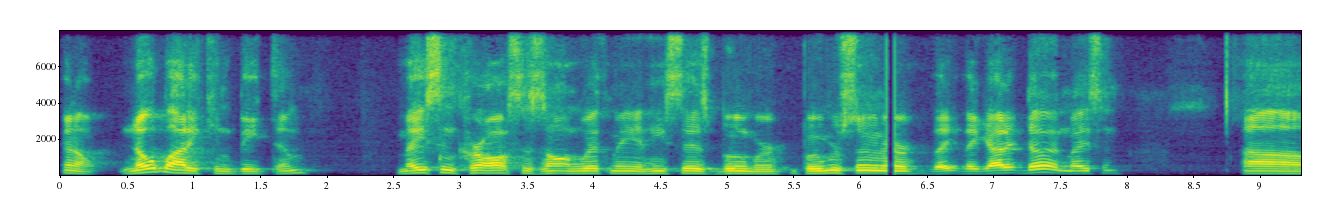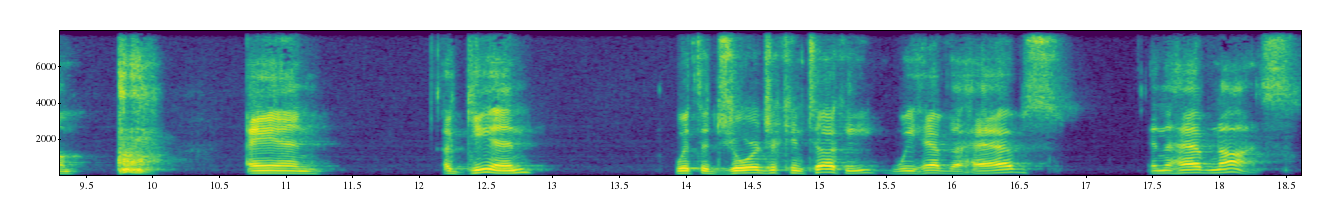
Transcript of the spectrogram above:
you know, nobody can beat them. Mason Cross is on with me, and he says, "Boomer, Boomer Sooner." They they got it done, Mason. Um, and again, with the Georgia Kentucky, we have the haves and the have-nots.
